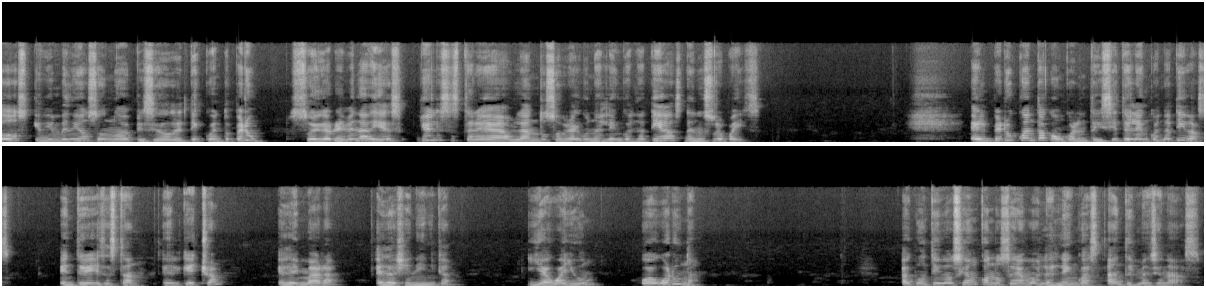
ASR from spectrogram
todos y bienvenidos a un nuevo episodio de Te Cuento Perú. Soy Gabriel Benadíez y hoy les estaré hablando sobre algunas lenguas nativas de nuestro país. El Perú cuenta con 47 lenguas nativas. Entre ellas están el quechua, el aymara, el ashaninka, yaguayún o aguaruna. A continuación conoceremos las lenguas antes mencionadas.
